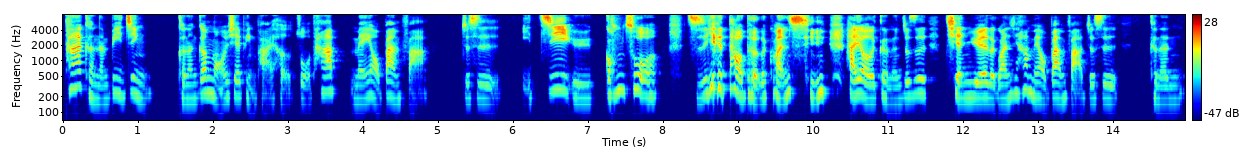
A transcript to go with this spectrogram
他可能毕竟可能跟某一些品牌合作，他没有办法就是以基于工作 职业道德的关系，还有可能就是签约的关系，他没有办法就是可能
